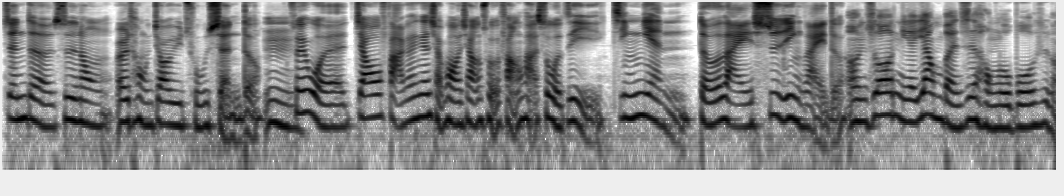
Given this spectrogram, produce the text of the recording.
真的是那种儿童教育出身的，嗯，所以我的教法跟跟小朋友相处的方法是我自己经验得来适应来的。哦，你说你的样本是红萝卜是吗？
